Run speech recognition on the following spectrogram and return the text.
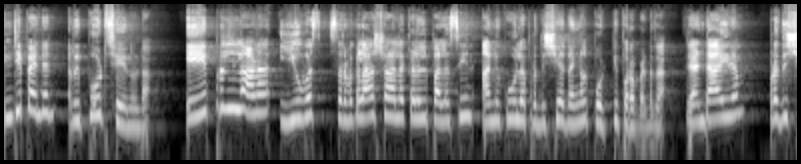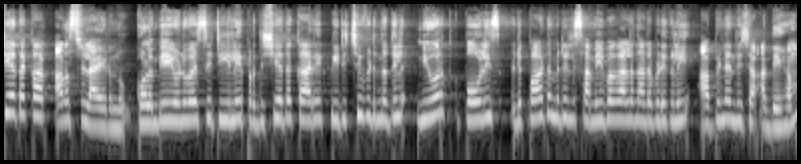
ഇൻഡിപെൻഡന്റ് റിപ്പോർട്ട് ചെയ്യുന്നുണ്ട്. ഏപ്രിലിലാണ് യു എസ് സർവകലാശാലകളിൽ പലസ്തീൻ അനുകൂല പ്രതിഷേധങ്ങൾ പൊട്ടിപ്പുറപ്പെട്ടത്. രണ്ടായിരം പ്രതിഷേധക്കാർ അറസ്റ്റിലായിരുന്നു. കൊളംബിയ യൂണിവേഴ്സിറ്റിയിലെ പ്രതിഷേധക്കാരെ പിരിച്ചുവിടുന്നതിൽ ന്യൂയോർക്ക് പോലീസ് ഡിപ്പാർട്ട്മെന്റിൽ സമീപകാല നടപടികളെ അഭിനന്ദിച്ച അദ്ദേഹം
